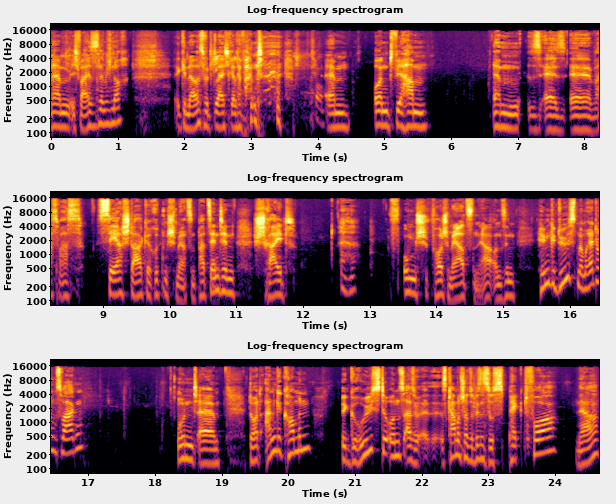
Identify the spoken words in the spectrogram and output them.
Ähm, ich weiß es nämlich noch. Genau, es wird gleich relevant. ähm, und wir haben, ähm, äh, äh, was war's? Sehr starke Rückenschmerzen. Patientin schreit f- um vor Schmerzen, ja, und sind hingedüst mit dem Rettungswagen. Und äh, dort angekommen begrüßte uns, also äh, es kam uns schon so ein bisschen suspekt vor, ja,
